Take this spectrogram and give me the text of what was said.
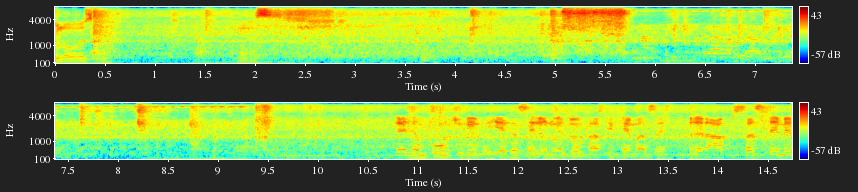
क्लोज है यस गाइस हम पहुँच चुके हैं भैया का सैलून में जो काफ़ी फ़ेमस है। अगर आप सस्ते में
